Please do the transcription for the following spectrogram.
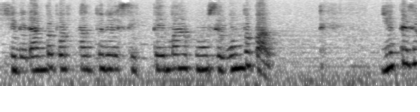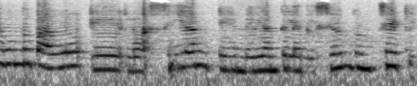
generando por tanto en el sistema un segundo pago. Y este segundo pago eh, lo hacían mediante la emisión de un cheque,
